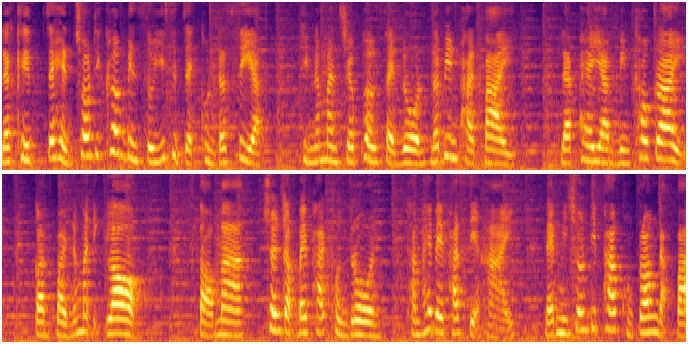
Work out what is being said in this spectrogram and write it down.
และคลิปจะเห็นช่วงที่เครื่องบินซู 27ของรัสเซีย ทิ้งน้ำมันเชื้อเพลิงใส่โดรนและบินผ่านไป และพยายามบินเข้าใกล้ ก่อนปล่อยน้ำมันอีกรอบ ต่อมาชนกับใบพัดของโดรน ทำให้ใบพัดเสียหาย และมีช่วงที่ภาพของกล้องดับไป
